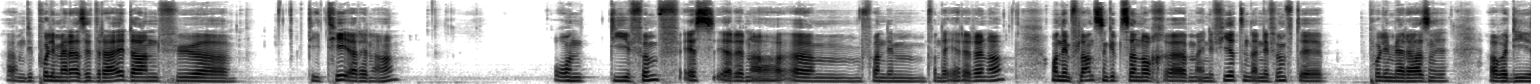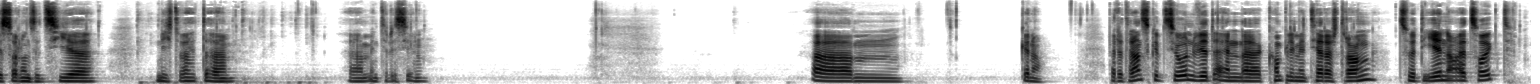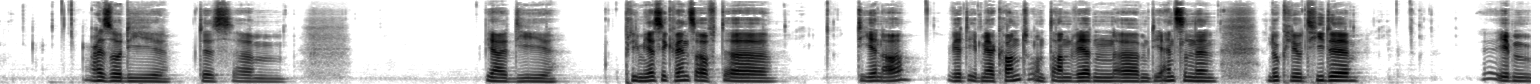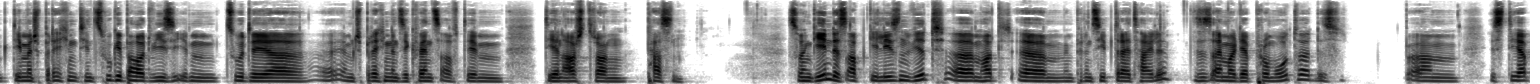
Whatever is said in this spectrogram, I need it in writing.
Ähm, die Polymerase 3 dann für die tRNA und die 5S-RNA ähm, von, dem, von der rRNA. Und in Pflanzen gibt es dann noch ähm, eine vierte und eine fünfte Polymerase, aber die soll uns jetzt hier nicht weiter ähm, interessieren. Ähm, genau. Bei der Transkription wird ein äh, komplementärer Strang zur DNA erzeugt. Also die, das, ähm, ja, die Primärsequenz auf der DNA wird eben erkannt und dann werden ähm, die einzelnen Nukleotide eben dementsprechend hinzugebaut, wie sie eben zu der äh, entsprechenden Sequenz auf dem DNA-Strang passen. So ein Gen, das abgelesen wird, ähm, hat ähm, im Prinzip drei Teile. Das ist einmal der Promoter, das ähm, ist der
